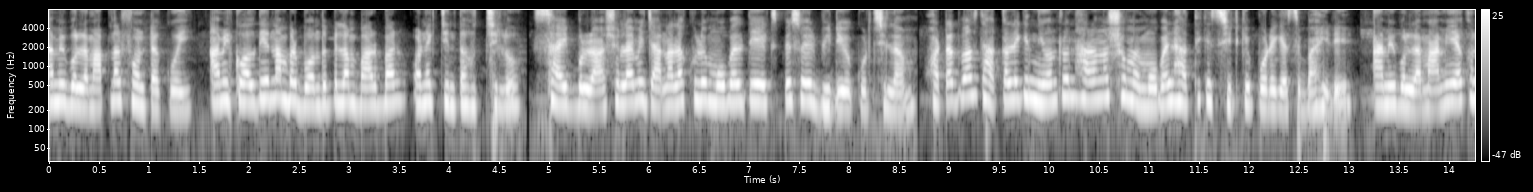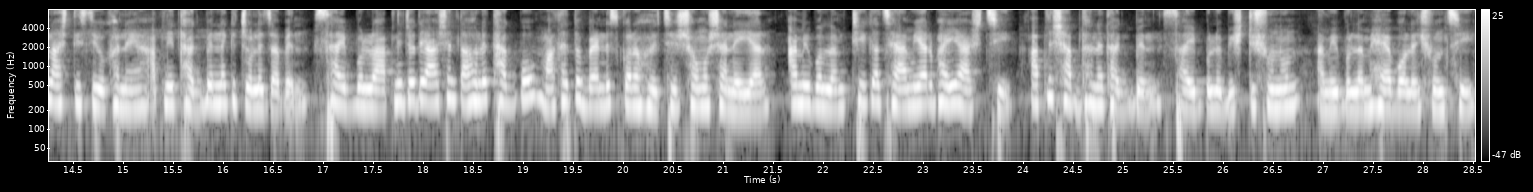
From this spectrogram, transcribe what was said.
আমি বললাম, আপনার ফোনটা কই? আমি কল দিয়ে নাম্বার বন্ধ পেলাম বারবার, অনেক চিন্তা হচ্ছিল। সাইব বলল, আসলে আমি জানালা খুলে মোবাইল দিয়ে এক্সপ্রেসওয়ের ভিডিও করছিলাম। হঠাৎ বাস ধাক্কা লেগে নিয়ন্ত্রণ হারানোর সময় মোবাইল হাত থেকে ছিটকে পড়ে গেছে বাহিরে। আমি বললাম, আমি এখন আসতেছি ওখানে, আপনি থাকবেন নাকি চলে যাবেন? সাইব বলল, আপনি যদি আসেন তাহলে থাকব, মাথায় তো ব্যান্ডেজ করা হয়েছে, সমস্যা নেই আর। আমি বললাম, ঠিক আছে, আমি আর ভাইয়া আসছি। আপনি সাবধানে থাকবেন। সাইব বলল, বৃষ্টি শুনুন। আমি বললাম হ্যাঁ বলেন, শুনছি।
